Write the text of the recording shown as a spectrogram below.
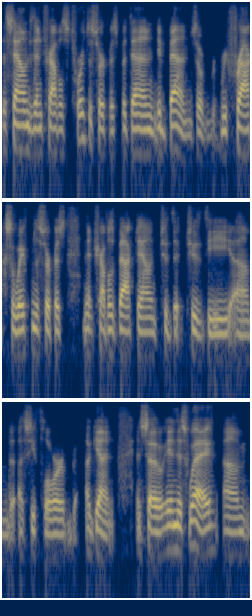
the sound then travels towards the surface, but then it bends or refracts away from the surface, and then travels back down to the to the um, seafloor again. And so in this way, um,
